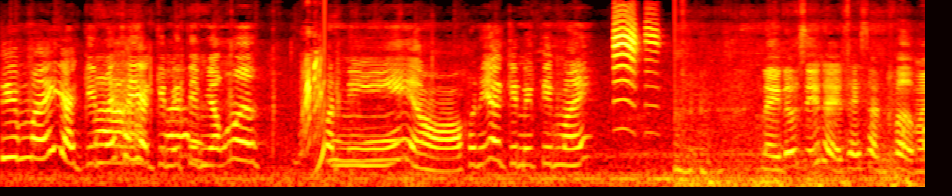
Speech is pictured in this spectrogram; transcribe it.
ติมไหมอยากกินไหมใครอยากกินไอติมยกมือคนนี้อ๋อคนนี้อยากกินไอติมไหมไหนดูซิไหนไทสันเปิดไหม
